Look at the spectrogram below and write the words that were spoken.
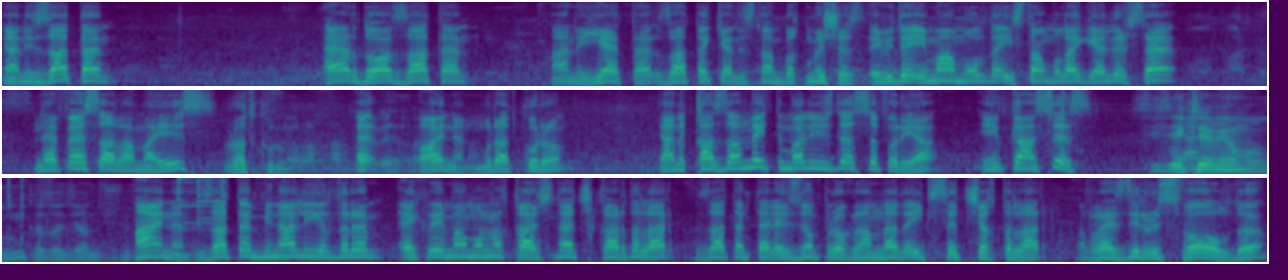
Yani zaten Erdoğan zaten hani yeter. Zaten kendisinden bıkmışız. E bir de İmamoğlu da İstanbul'a gelirse nefes alamayız. Murat Kurum. E, aynen Murat Kurum. Yani kazanma ihtimali yüzde sıfır ya. İmkansız. Siz Ekrem İmamoğlu'nun kazanacağını düşünüyorsunuz. Aynen. Zaten Binali Yıldırım Ekrem İmamoğlu'nun karşısına çıkardılar. Zaten televizyon programına da ikisi çıktılar. Rezil rüsva oldu.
